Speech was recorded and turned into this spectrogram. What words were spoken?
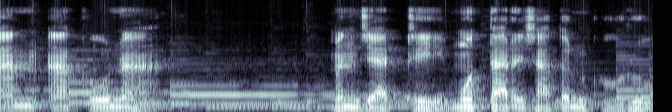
An akuna. Menjadi satu guru.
